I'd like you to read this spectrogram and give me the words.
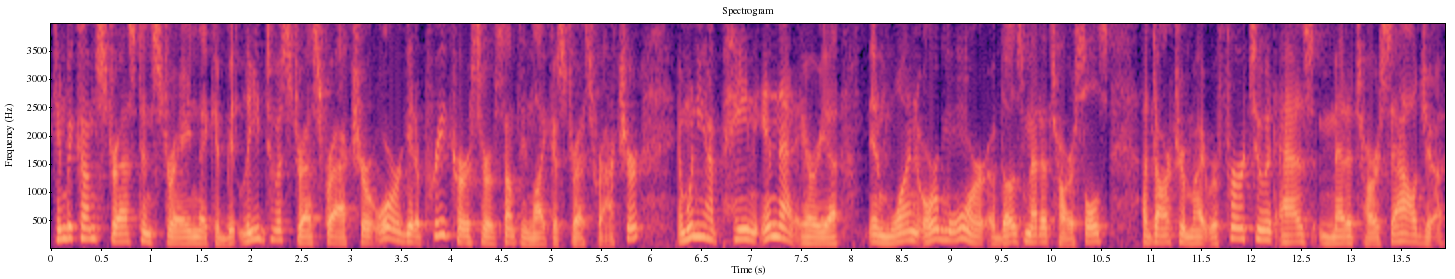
can become stressed and strained. They could be, lead to a stress fracture or get a precursor of something like a stress fracture. And when you have pain in that area, in one or more of those metatarsals, a doctor might refer to it as metatarsalgia.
